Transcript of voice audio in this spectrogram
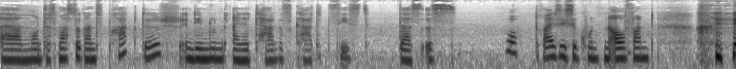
Ähm, und das machst du ganz praktisch, indem du eine Tageskarte ziehst. Das ist oh, 30 Sekunden Aufwand.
